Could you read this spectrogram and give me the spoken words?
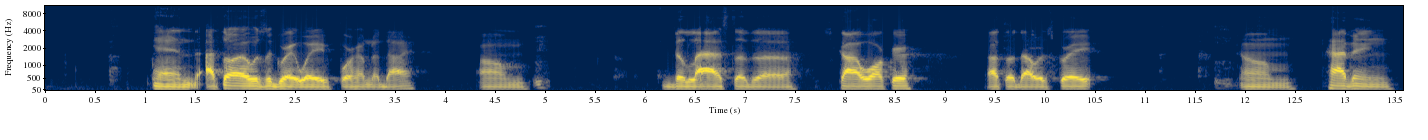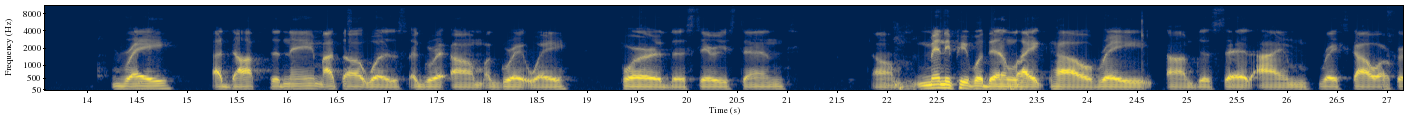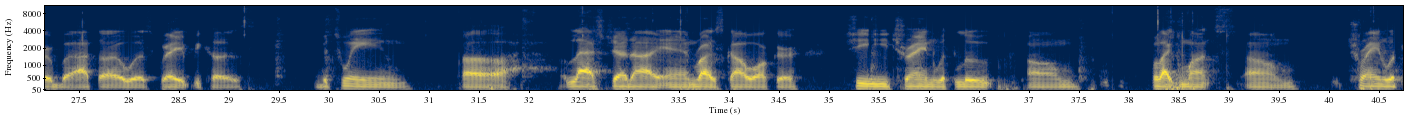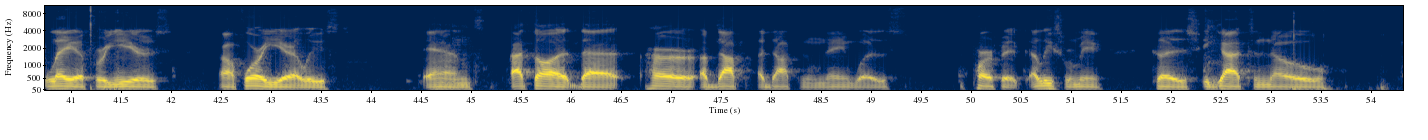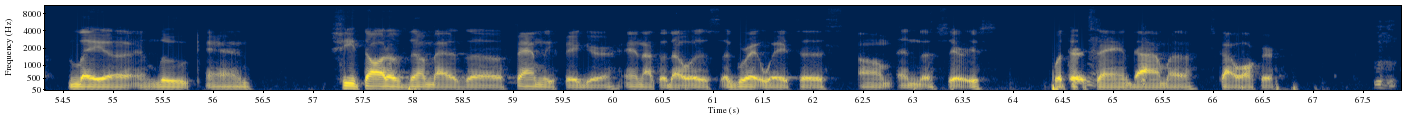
And I thought it was a great way for him to die. Um, the last of the Skywalker I thought that was great. Um, having Rey adopt the name, I thought was a great um, a great way for the series to end. Um, many people didn't like how Rey um, just said, "I'm Rey Skywalker," but I thought it was great because between uh, Last Jedi and Rise of Skywalker, she trained with Luke. Um, for like months. Um, trained with Leia for years, uh, for a year at least, and I thought that her adopt adopting name was perfect, at least for me, because she got to know Leia and Luke, and she thought of them as a family figure, and I thought that was a great way to um, end the series. What they're saying that I'm a Skywalker. Mm-hmm.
